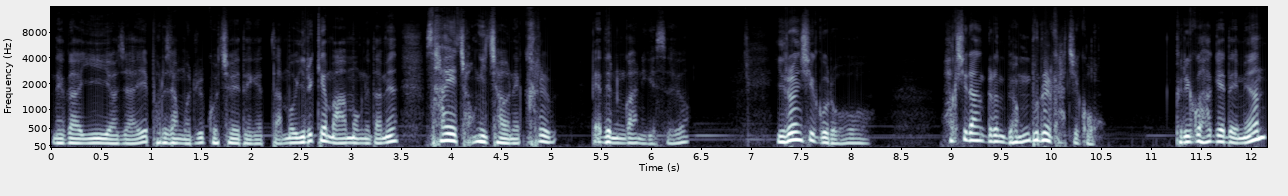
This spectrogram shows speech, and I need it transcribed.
내가 이 여자의 버르장머리를 고쳐야 되겠다. 뭐 이렇게 마음 먹는다면 사회 정의 차원의 칼을 빼드는 거 아니겠어요? 이런 식으로 확실한 그런 명분을 가지고 그리고 하게 되면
